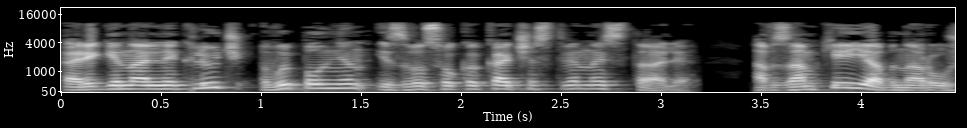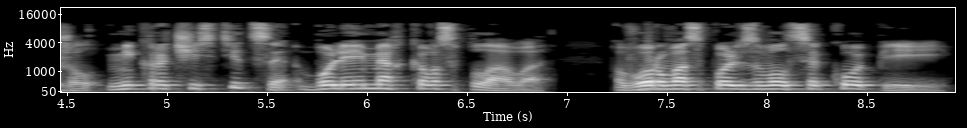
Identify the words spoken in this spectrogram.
Оригинальный ключ выполнен из высококачественной стали, а в замке я обнаружил микрочастицы более мягкого сплава. Вор воспользовался копией.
